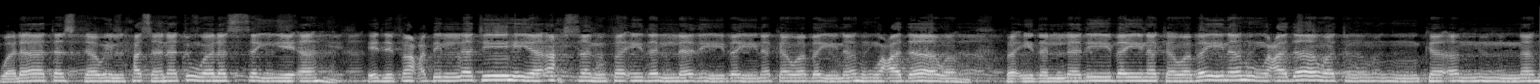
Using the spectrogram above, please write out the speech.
ولا تستوي الحسنة ولا السيئة ادفع بالتي هي أحسن فإذا الذي بينك وبينه عداوة فإذا الذي بينك وبينه عداوة كأنه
